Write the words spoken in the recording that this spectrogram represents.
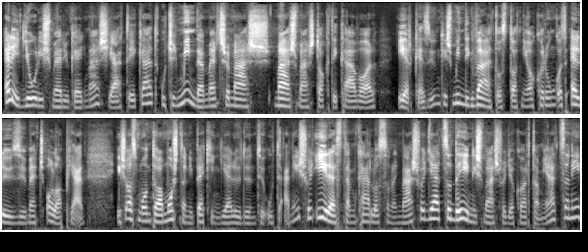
elég jól ismerjük egymás játékát, úgyhogy minden meccsre más, más-más taktikával érkezünk, és mindig változtatni akarunk az előző meccs alapján. És azt mondta a mostani pekingi elődöntő után is, hogy éreztem Carloson, hogy máshogy játszott, de én is máshogy akartam játszani,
